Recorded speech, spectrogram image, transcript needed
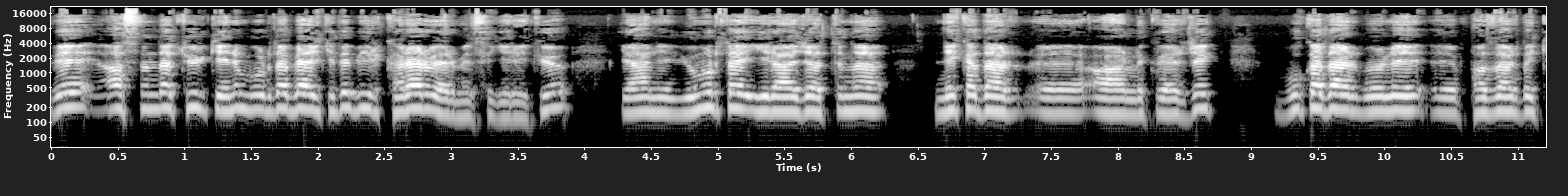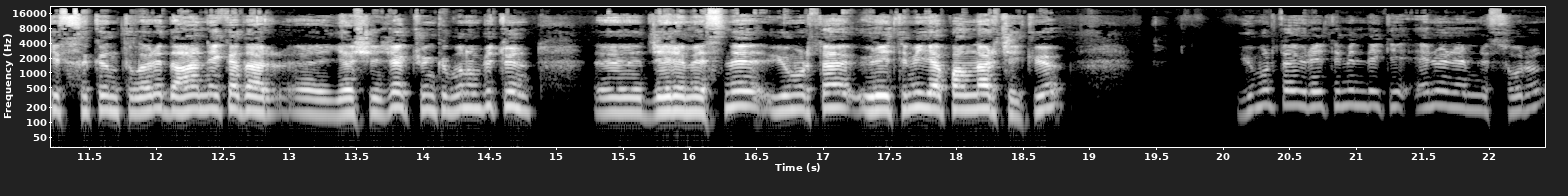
Ve aslında Türkiye'nin burada belki de bir karar vermesi gerekiyor. Yani yumurta ihracatına ne kadar e, ağırlık verecek? Bu kadar böyle e, pazardaki sıkıntıları daha ne kadar yaşayacak? Çünkü bunun bütün ceremesini yumurta üretimi yapanlar çekiyor. Yumurta üretimindeki en önemli sorun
